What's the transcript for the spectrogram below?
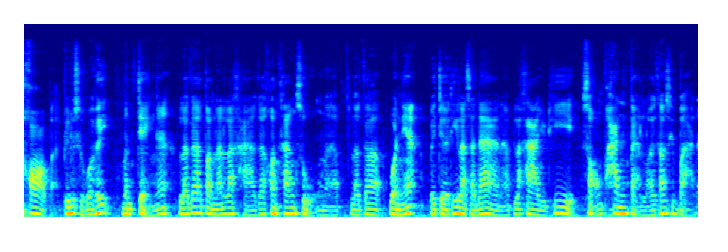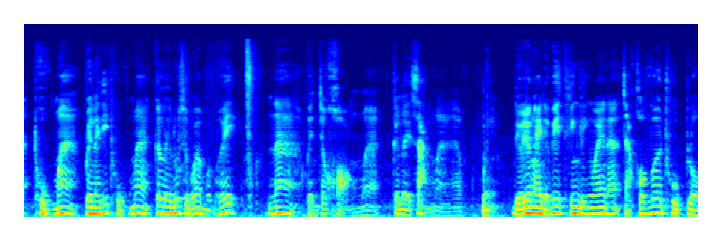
ชอบอะพี่รู้สึกว่าเฮ้ยมันเจ๋งอะแล้วก็ตอนนั้นราคาก็ค่อนข้างสูงนะครับ แล้วก็วันเนี้ยไปเจอที่ Lazada นะครับ ราคาอยู่ที่ 2,890 บาทอะถูกมาก เป็นอะไรที่ถูกมากก็เลยรู้สึกว่าแบบเฮ้ยน่าเป็นเจ้าของมากก็เลยสั่งมาครับนี่เดี๋ยวยังไงเดี๋ยวพี่ทิ้งลิงก์ไว้นะ จาก cover 2 pro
